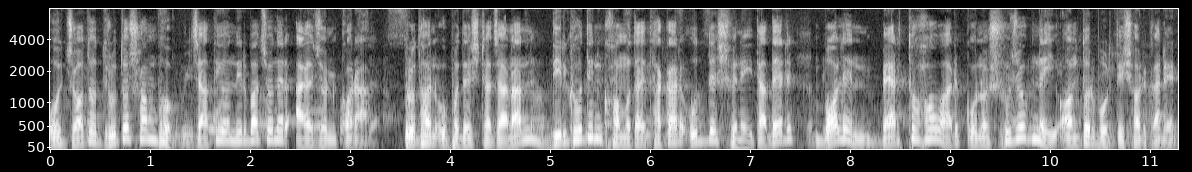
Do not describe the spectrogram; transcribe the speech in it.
ও যত দ্রুত সম্ভব জাতীয় নির্বাচনের আয়োজন করা। প্রধান উপদেষ্টা জানান দীর্ঘদিন ক্ষমতায় থাকার উদ্দেশ্য নেই তাদের বলেন ব্যর্থ হওয়ার কোনো সুযোগ নেই অন্তর্বর্তী সরকারের।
